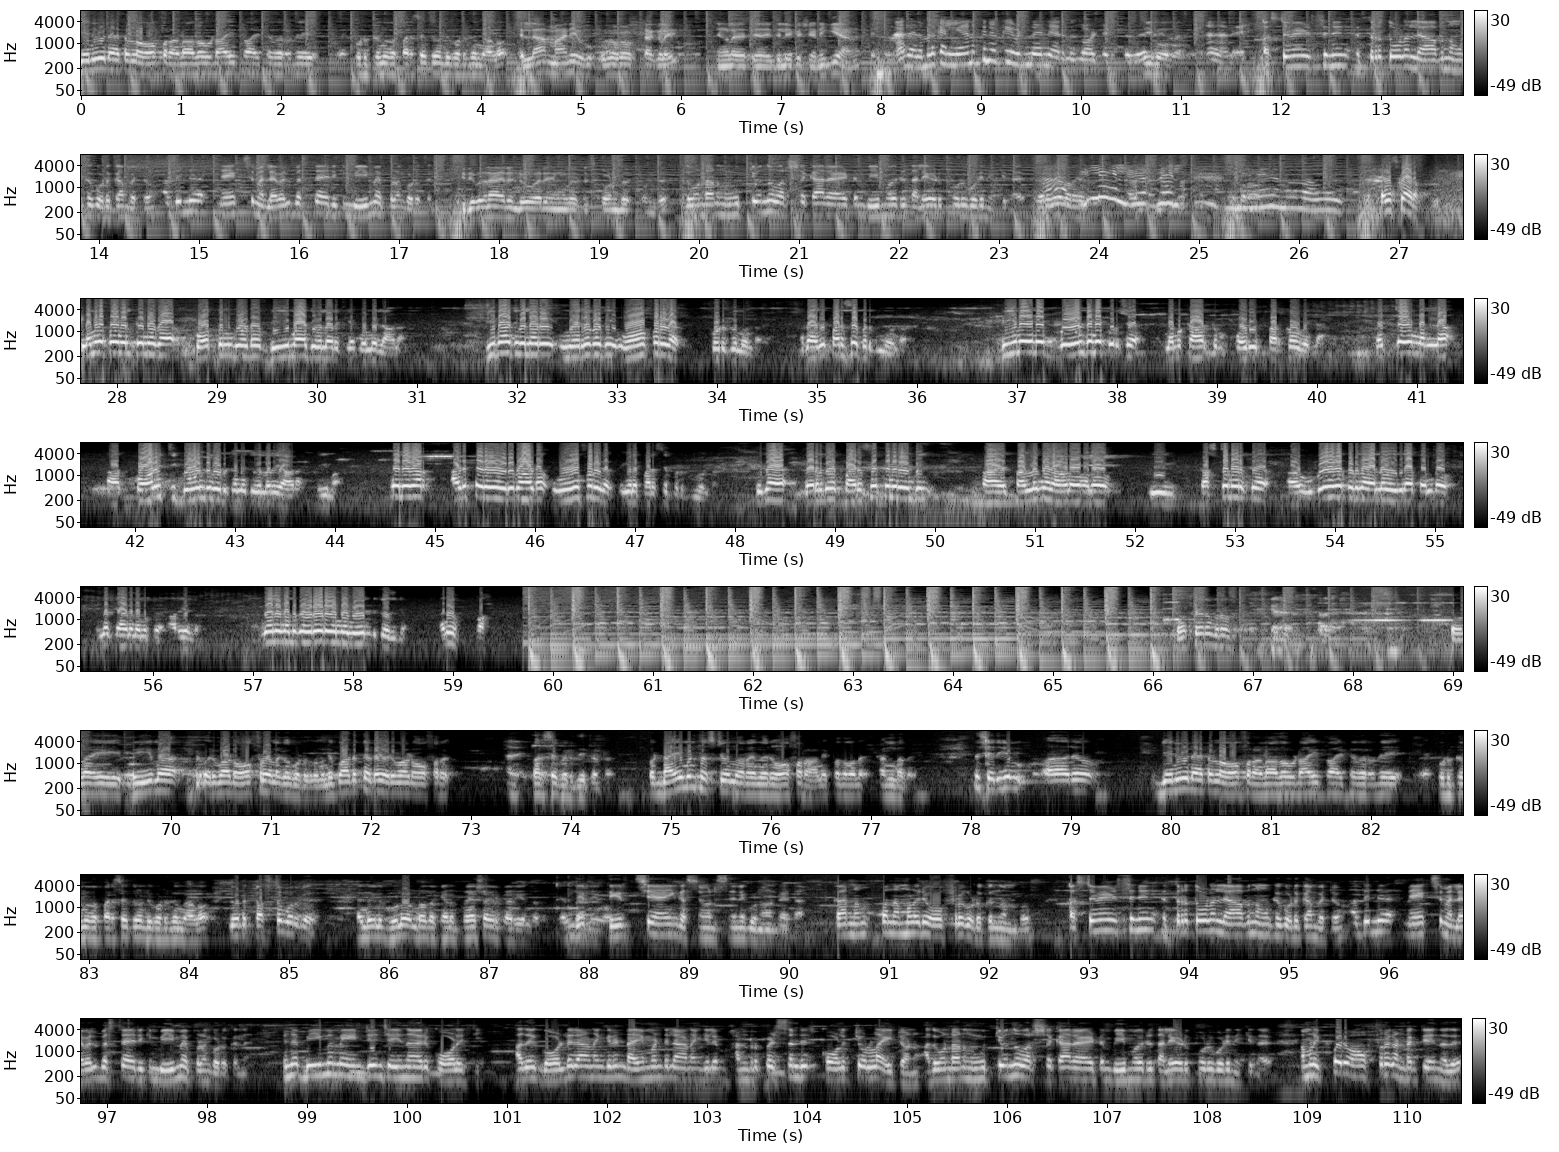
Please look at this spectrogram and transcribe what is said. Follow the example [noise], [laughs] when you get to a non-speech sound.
Genuine ആയിട്ടുള്ള ഓഫറാണോ അതോ ഉടായ്പായിട്ട് വെറുതെ കൊടുക്കുന്നത് പരസ്യത്തിന് വേണ്ടി കൊടുക്കുന്നതാണോ? എല്ലാ മാന്യ ഉപഭോക്താക്കളെയും ഞങ്ങൾ ഇതിലേക്ക് ക്ഷണിക്കുകയാണ്. അതെ നമ്മൾ കല്യാണത്തിനൊക്കെ ഇവിടുന്ന് തന്നെയായിരുന്നു ഗോൾഡ് എടുത്തത്. കസ്റ്റമേഴ്സിന് എത്രത്തോളം ലാഭം നമുക്ക് കൊടുക്കാൻ പറ്റും? അതിന് മാക്സിമം ലെവൽ ബെസ്റ്റ് ആയിരിക്കും ഭീമ എപ്പോഴും കൊടുക്കുന്നത്. ഇരുപതിനായിരം രൂപ വരെ ഞങ്ങൾ ഡിസ്കൗണ്ട് ഉണ്ട്. അതുകൊണ്ടാണ് നൂറ്റിയൊന്ന് വർഷക്കാലമായിട്ടും ഭീമ ഒരു തലയെടുപ്പോട് കൂടി നിൽക്കുന്നത്. നമസ്കാരം. നമ്മളിപ്പോൾ നിൽക്കുന്നത് പോത്തൻകോട് ഭീമ ജ്വല്ലറിക്ക് മുന്നിലാണ്. ഭീമ ജ്വല്ലറി നിരവധി ഓഫറുകൾ കൊടുക്കുന്നുണ്ട്. അതായത് പരസ്യപ്പെടുത്തുന്നുണ്ട്. ഭീമയിലെ ഗോൾഡിനെ കുറിച്ച് നമുക്കാർക്കും ഒരു തർക്കവുമില്ല. ഏറ്റവും നല്ല ക്വാളിറ്റി ഗോൾഡ് കൊടുക്കുന്ന ജ്വല്ലറിയാണ് ഭീമ. ഇവർ അടുത്തിടെ ഒരുപാട് ഓഫറുകൾ ഇങ്ങനെ പരസ്യപ്പെടുത്തുന്നുണ്ട്. ഇത് വെറുതെ പരസ്യത്തിന് വേണ്ടി തള്ളുന്നതാണോ അതോ ഈ കസ്റ്റമർക്ക് ഉപയോഗപ്പെടുന്നതല്ലോ ഇതിനകത്തുണ്ടോ എന്നൊക്കെയാണ് നമുക്ക് അറിയേണ്ടത്. എന്നാലും നമുക്ക് അവരോട് തന്നെ നേരിട്ട് ചോദിക്കാം. അനു വാ. നമസ്കാരം ബ്രോ. നമ്മളെ ഈ ഭീമ ഒരുപാട് ഓഫറുകളൊക്കെ കൊടുക്കുന്നുണ്ട് ഇപ്പൊ അടുത്തിടെ ഒരുപാട് ഓഫർ. പരസ്യപ്പെടുത്തിയിട്ടുണ്ട്. ഇപ്പൊ ഡയമണ്ട് ഫെസ്റ്റ് എന്ന് പറയുന്ന ഒരു ഓഫറാണ് ഇപ്പൊ നമ്മൾ കണ്ടത്. ഇത് ശരിക്കും ഒരു ജെന്യൂൻ ആയിട്ടുള്ള ഓഫറാണോ. അതോ ഉടായ്പായിട്ട് വെറുതെ കൊടുക്കുന്നത് പരസ്യത്തിന് വേണ്ടി കൊടുക്കുന്നതാണോ? ഇതുകൊണ്ട് കസ്റ്റമർക്ക് എന്തെങ്കിലും ഗുണമുണ്ടോ എന്നൊക്കെയാണ് പ്രേക്ഷകർക്ക് അറിയേണ്ടത്? തീർച്ചയായും കസ്റ്റമേഴ്സിന് ഗുണമുണ്ട് കേട്ടാ. കാരണം ഇപ്പൊ നമ്മളൊരു ഓഫർ കൊടുക്കുമ്പോൾ കസ്റ്റമേഴ്സിന് എത്രത്തോളം ലാഭം നമുക്ക് കൊടുക്കാൻ പറ്റും അതിന്റെ മാക്സിമം ലെവൽ ബെസ്റ്റ് ആയിരിക്കും ഭീമ എപ്പോഴും കൊടുക്കുന്നത്. പിന്നെ ഭീമ മെയിന്റെയിൻ ചെയ്യുന്ന ഒരു ക്വാളിറ്റി അത് ഗോൾഡിലാണെങ്കിലും ഡയമണ്ടിലാണെങ്കിലും ഹൺഡ്രഡ് പെർസെന്റ് ക്വാളിറ്റി ഉള്ള ആണ്. അതുകൊണ്ടാണ് നൂറ്റിയൊന്ന് വർഷക്കാലമായിട്ടും ഭീമ ഒരു തലയെടുപ്പോട് കൂടി നിൽക്കുന്നത്. നമ്മൾ ഇപ്പോൾ ഒരു ഓഫർ കണ്ടക്ട് ചെയ്യുന്നത്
